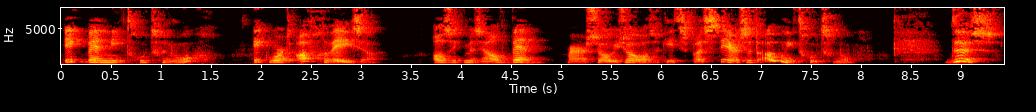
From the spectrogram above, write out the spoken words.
ik ben niet goed genoeg. Ik word afgewezen als ik mezelf ben. Maar sowieso, als ik iets presteer, is het ook niet goed genoeg. Dus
